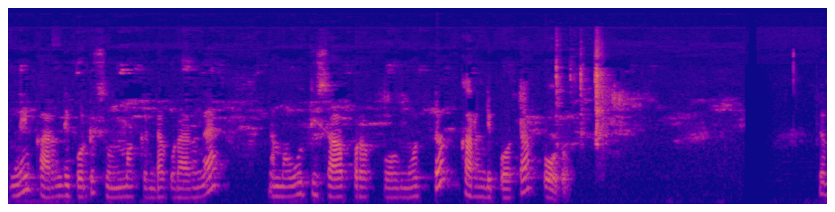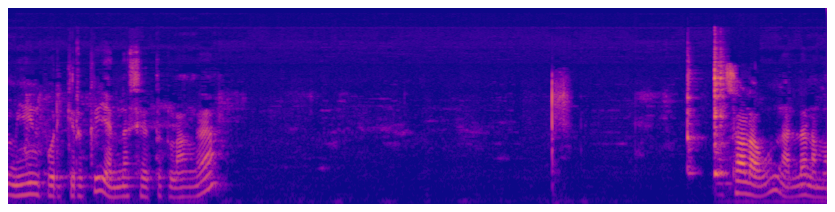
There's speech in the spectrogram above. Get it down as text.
இன்னும் கரண்டி போட்டு சும்மா கிண்டக்கூடாதுங்க நம்ம ஊற்றி சாப்பிட்றப்போ மட்டும் கரண்டி போட்டால் போதும். இப்போ மீன் பொரிக்கிறதுக்கு எண்ணெய் சேர்த்துக்கலாங்க. மசாலாவும் நல்லா நம்ம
